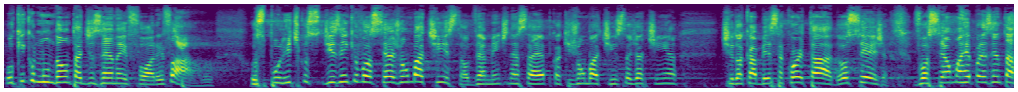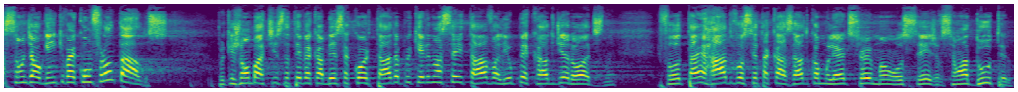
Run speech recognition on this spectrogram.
O que, que o mundão está dizendo aí fora? Ele fala: ah, os políticos dizem que você é João Batista. Obviamente, nessa época aqui, João Batista já tinha tido a cabeça cortada. Ou seja, você é uma representação de alguém que vai confrontá-los. Porque João Batista teve a cabeça cortada porque ele não aceitava ali o pecado de Herodes. Né? Ele falou: está errado você estar tá casado com a mulher do seu irmão, ou seja, você é um adúltero.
